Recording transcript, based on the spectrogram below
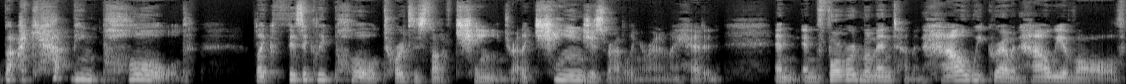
but I kept being pulled, like physically pulled towards this thought of change, right? Like change is rattling around in my head and and and forward momentum and how we grow and how we evolve.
